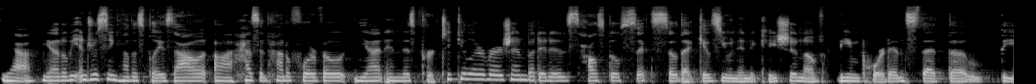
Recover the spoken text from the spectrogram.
Yeah, yeah, it'll be interesting how this plays out. Uh, hasn't had a floor vote yet in this particular version, but it is House Bill six, so that gives you an indication of the importance that the the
